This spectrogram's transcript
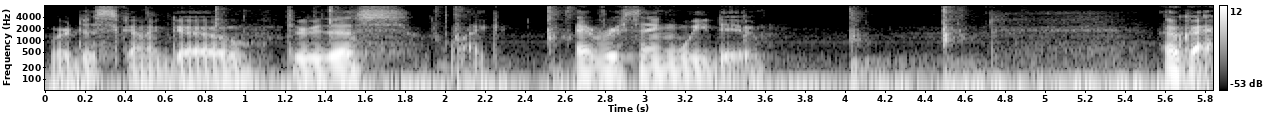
We're just going to go through this like everything we do. Okay.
